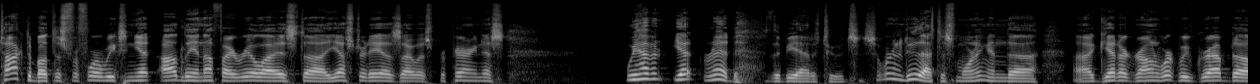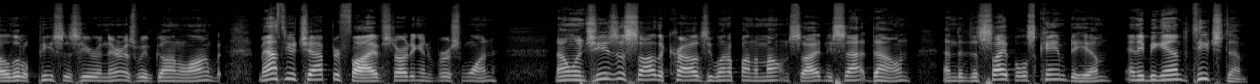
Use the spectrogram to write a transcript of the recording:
talked about this for four weeks, and yet, oddly enough, I realized uh, yesterday as I was preparing this we haven't yet read the Beatitudes, so we're going to do that this morning and uh, uh, get our groundwork. We've grabbed uh, little pieces here and there as we've gone along, but Matthew chapter 5, starting in verse 1. Now, when Jesus saw the crowds, he went up on the mountainside and he sat down, and the disciples came to him, and he began to teach them.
